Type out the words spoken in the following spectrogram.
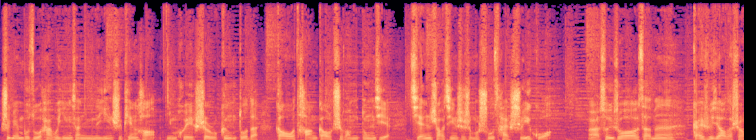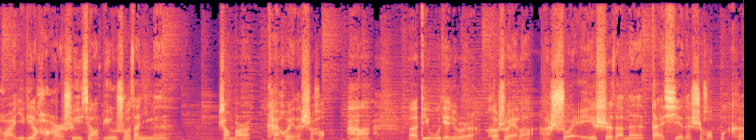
睡眠不足还会影响你们的饮食偏好，你们会摄入更多的高糖高脂肪的东西，减少进食什么蔬菜水果，啊，所以说咱们该睡觉的时候啊，一定要好好睡一觉。比如说在你们上班开会的时候，哈，呃，第五点就是喝水了啊，水是咱们代谢的时候不可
